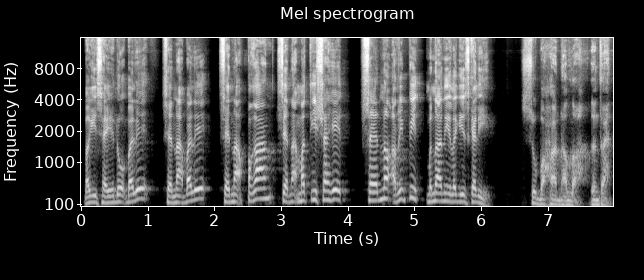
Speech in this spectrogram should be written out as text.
bagi saya hidup balik, saya nak balik, saya nak perang, saya nak mati syahid, saya nak repeat benda ni lagi sekali. Subhanallah, tuan-tuan.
